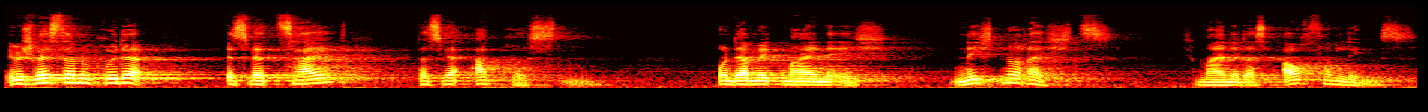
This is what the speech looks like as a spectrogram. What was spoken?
Liebe Schwestern und Brüder, es wird Zeit, dass wir abrüsten. Und damit meine ich nicht nur rechts, ich meine das auch von links.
